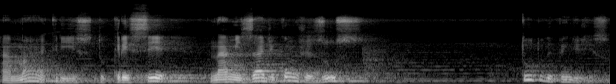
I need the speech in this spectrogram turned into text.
amar a Cristo, crescer na amizade com Jesus, tudo depende disso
